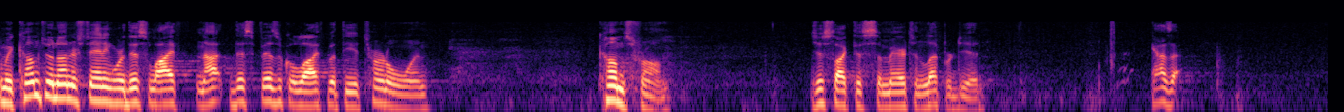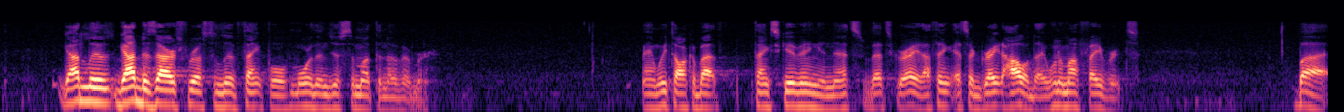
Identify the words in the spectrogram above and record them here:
Can we come to an understanding where this life, not this physical life, but the eternal one, comes from? Just like this Samaritan leper did. Guys, God, lives, God desires for us to live thankful more than just the month of November. Man, we talk about Thanksgiving, and that's, that's great. I think that's a great holiday, one of my favorites. But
